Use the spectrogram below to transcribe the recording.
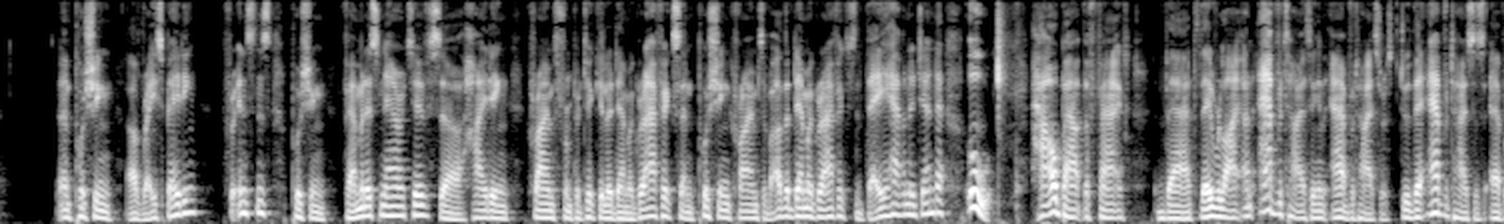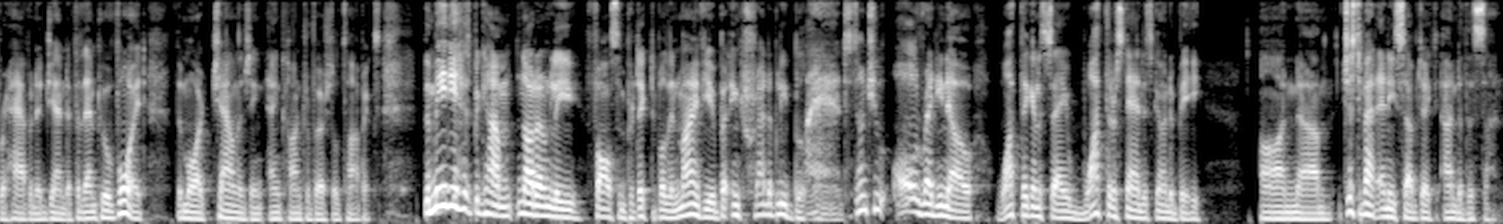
And pushing uh, race baiting, for instance, pushing feminist narratives, uh, hiding crimes from particular demographics, and pushing crimes of other demographics. Do they have an agenda? Ooh, how about the fact that they rely on advertising and advertisers? Do the advertisers ever have an agenda for them to avoid the more challenging and controversial topics? The media has become not only false and predictable in my view, but incredibly bland. Don't you already know what they're going to say, what their stand is going to be on um, just about any subject under the sun?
